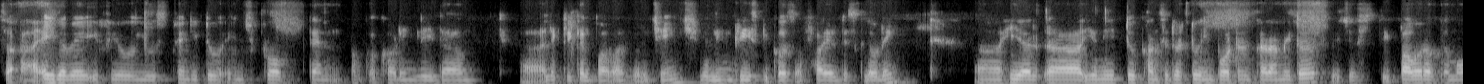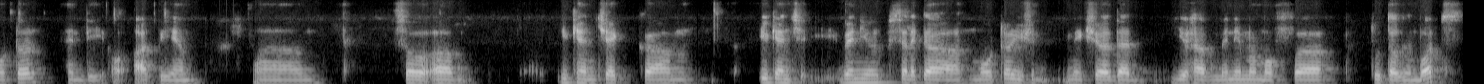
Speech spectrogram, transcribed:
so uh, either way, if you use 22 inch probe, then accordingly the uh, electrical power will change, will increase because of higher disk loading. Uh, here uh, you need to consider two important parameters, which is the power of the motor and the RPM. Um, so um, you can check, um, you can ch when you select a motor, you should make sure that you have minimum of uh, 2000 watts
